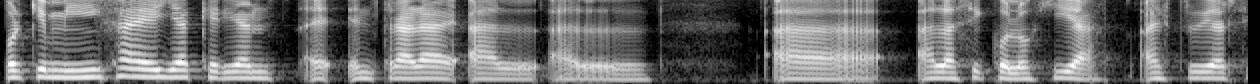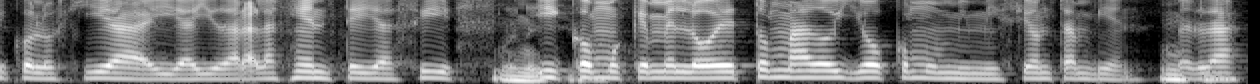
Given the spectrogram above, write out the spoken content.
porque mi hija, ella quería eh, entrar a, a, la psicología, a estudiar psicología y ayudar a la gente y así. Y como que me lo he tomado yo como mi misión también, ¿verdad?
